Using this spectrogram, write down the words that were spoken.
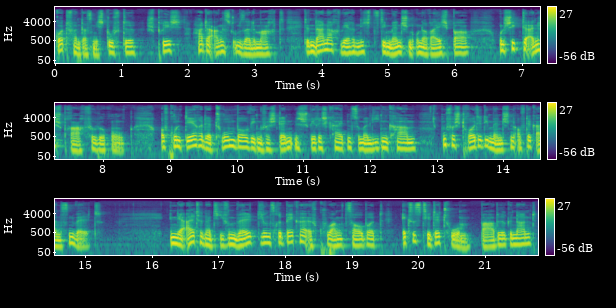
Gott fand das nicht dufte, sprich hatte Angst um seine Macht, denn danach wäre nichts dem Menschen unerreichbar und schickte eine Sprachverwirrung, aufgrund derer der Turmbau wegen Verständnisschwierigkeiten zum Erliegen kam und verstreute die Menschen auf der ganzen Welt. In der alternativen Welt, die uns Rebecca F. Kuang zaubert, existiert der Turm, Babel genannt,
